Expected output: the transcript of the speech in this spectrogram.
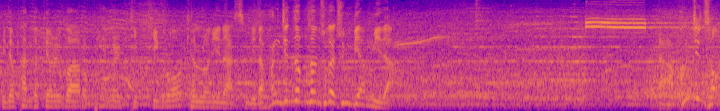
비디오 판독 결과로 페널티킥으로 결론이 났습니다. 황진성 선수가 준비합니다. 자, 황진성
